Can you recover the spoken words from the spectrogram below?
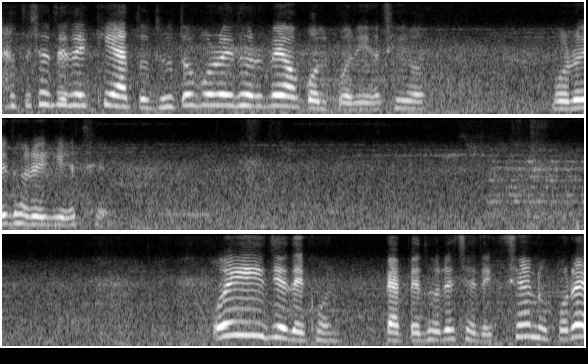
সাথে সাথে দেখি এত দ্রুত বড়ই ধরবে, অকল্পনীয় ছিল। বড়ই ধরে গিয়েছে। ওই যে দেখুন প্যাপে ধরেছে, দেখছেন উপরে?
